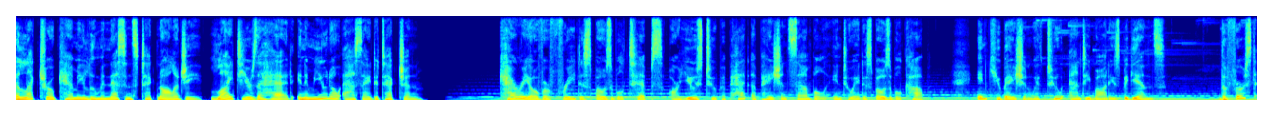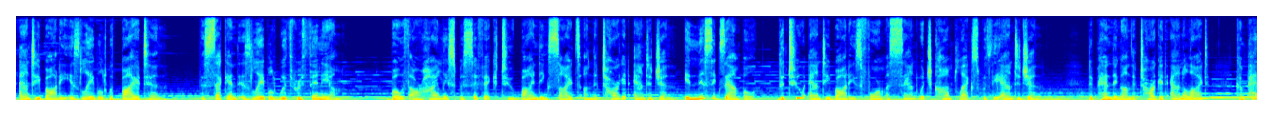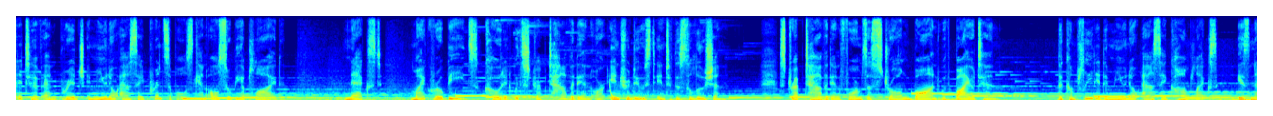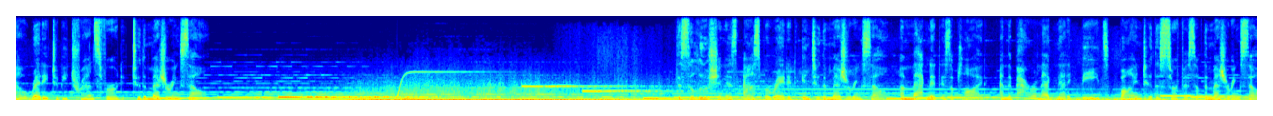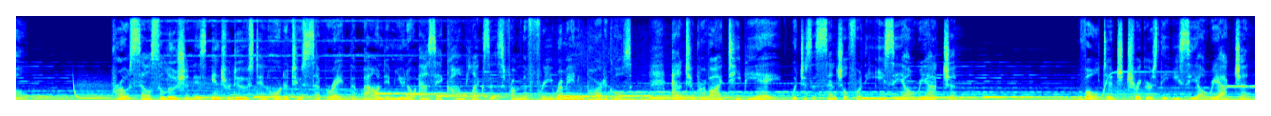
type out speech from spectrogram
electrochemiluminescence technology light years ahead in immunoassay detection. Carryover-free disposable tips are used to pipette a patient sample into a disposable cup. Incubation with two antibodies begins. The first antibody is labeled with biotin. The second is labeled with ruthenium. Both are highly specific to binding sites on the target antigen. In this example, the two antibodies form a sandwich complex with the antigen. Depending on the target analyte, competitive and bridge immunoassay principles can also be applied. Next, microbeads coated with streptavidin are introduced into the solution. Streptavidin forms a strong bond with biotin. The completed immunoassay complex is now ready to be transferred to the measuring cell. The solution is aspirated into the measuring cell. A magnet is applied, and the paramagnetic beads bind to the surface of the measuring cell. ProCell solution is introduced in order to separate the bound immunoassay complexes from the free remaining particles and to provide TPA, which is essential for the ECL reaction. Voltage triggers the ECL reaction.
